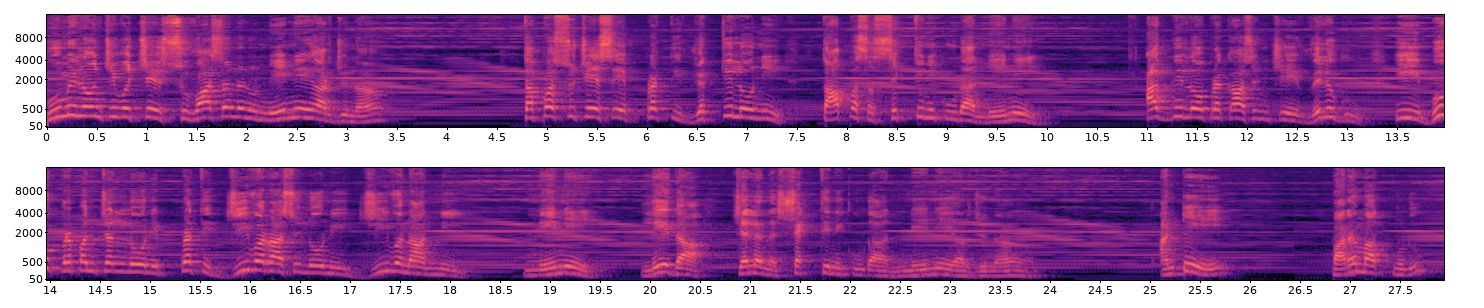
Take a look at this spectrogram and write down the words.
భూమిలోంచి వచ్చే సువాసనను నేనే అర్జున. తపస్సు చేసే ప్రతి వ్యక్తిలోని తాపస శక్తిని కూడా నేనే. అగ్నిలో ప్రకాశించే వెలుగు ఈ భూప్రపంచంలోని ప్రతి జీవరాశిలోని జీవనాన్ని నేనే లేదా చలన శక్తిని కూడా నేనే అర్జున. అంటే పరమాత్ముడు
